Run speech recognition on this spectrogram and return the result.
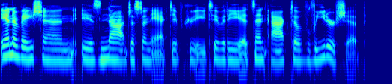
innovation is not just an act of creativity it's an act of leadership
